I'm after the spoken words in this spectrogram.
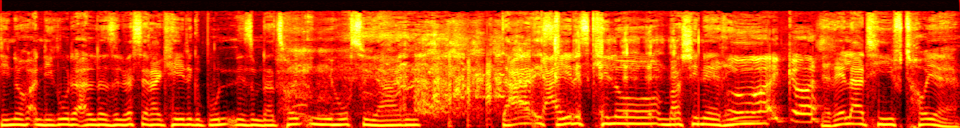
die noch an die gute alte Silvesterrakete gebunden ist, um da Zeug irgendwie hochzujagen. Da ist Geil. jedes Kilo Maschinerie Oh relativ teuer.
